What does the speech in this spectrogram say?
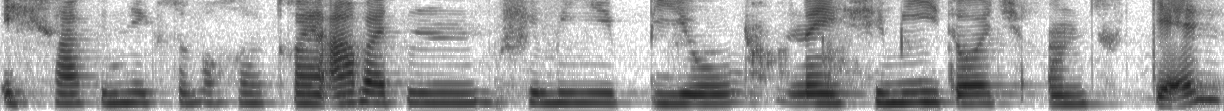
ich schreibe nächste Woche drei Arbeiten: Chemie, Bio, nee, Chemie, Deutsch und GL.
